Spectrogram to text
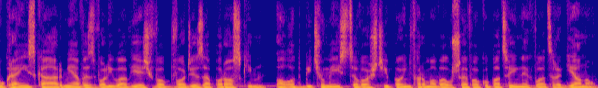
Ukraińska armia wyzwoliła wieś w obwodzie zaporowskim. O odbiciu miejscowości poinformował szef okupacyjnych władz regionu.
